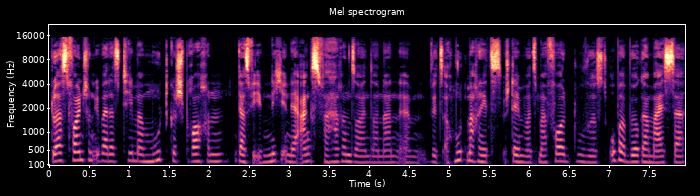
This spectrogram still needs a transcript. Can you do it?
Du hast vorhin schon über das Thema Mut gesprochen, dass wir eben nicht in der Angst verharren sollen, sondern ähm, willst auch Mut machen. Jetzt stellen wir uns mal vor, du wirst Oberbürgermeister.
